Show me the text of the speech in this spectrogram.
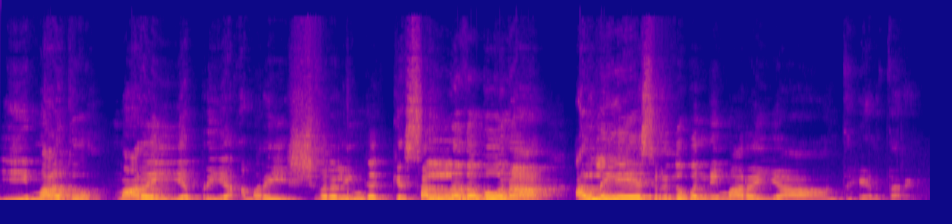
ಈ ಮಾತು ಮಾರಯ್ಯ ಪ್ರಿಯ ಅಮರೇಶ್ವರ ಲಿಂಗಕ್ಕೆ ಸಲ್ಲದ ಬೋನ. ಅಲ್ಲಿಯೇ ಸುರಿದು ಬನ್ನಿ ಮಾರಯ್ಯ ಅಂತ ಹೇಳ್ತಾರೆ.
